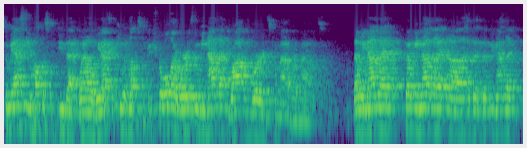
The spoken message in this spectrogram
So we ask that you help us to do that well. We ask that you would help us to control our words, that we not let rotten words come out of our mouths. That we not let that we not let uh, that, that we not let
